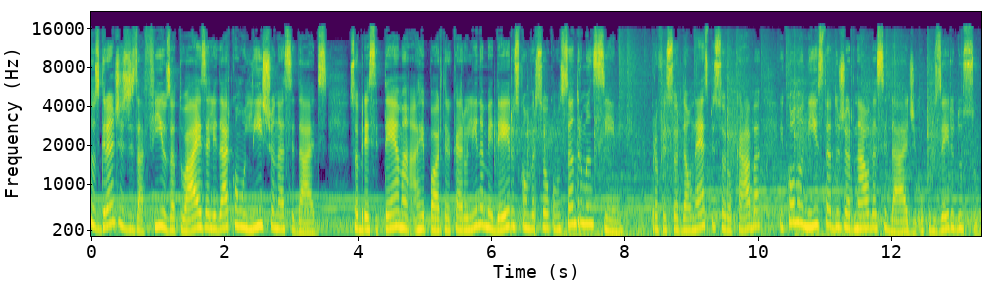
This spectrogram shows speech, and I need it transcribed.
Dos grandes desafios atuais é lidar com o lixo nas cidades. Sobre esse tema, a repórter Carolina Medeiros conversou com Sandro Mancini, professor da Unesp Sorocaba e colunista do Jornal da Cidade, o Cruzeiro do Sul.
